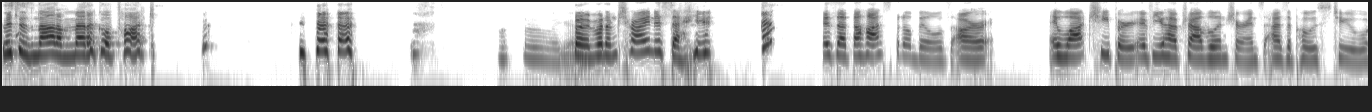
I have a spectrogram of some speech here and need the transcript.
This is not a medical podcast. Oh my god. but what I'm trying to say is that the hospital bills are a lot cheaper if you have travel insurance as opposed to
